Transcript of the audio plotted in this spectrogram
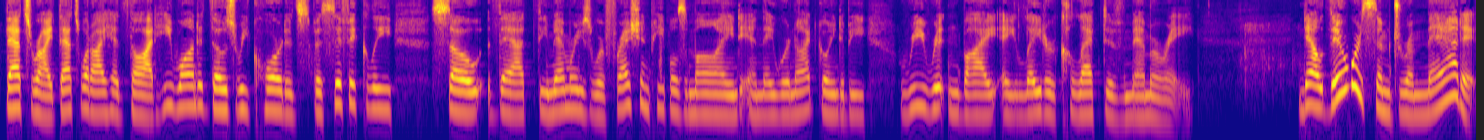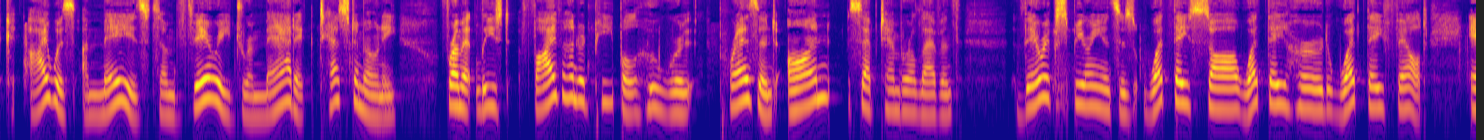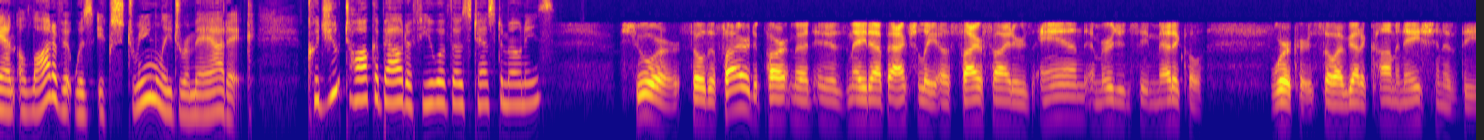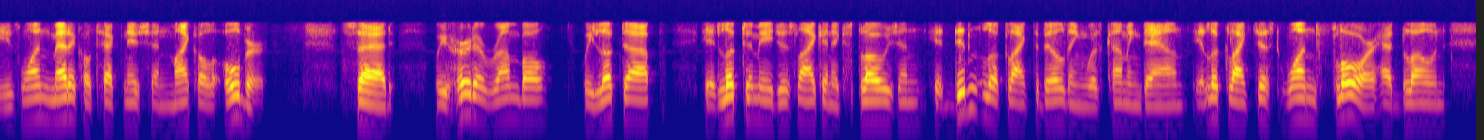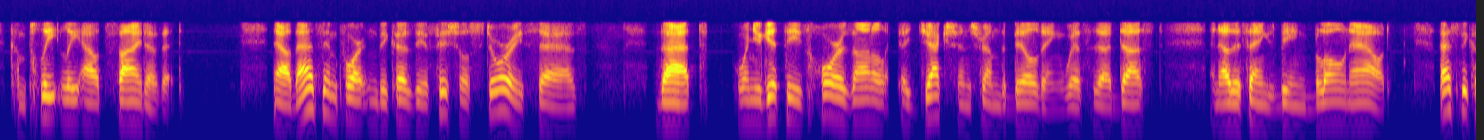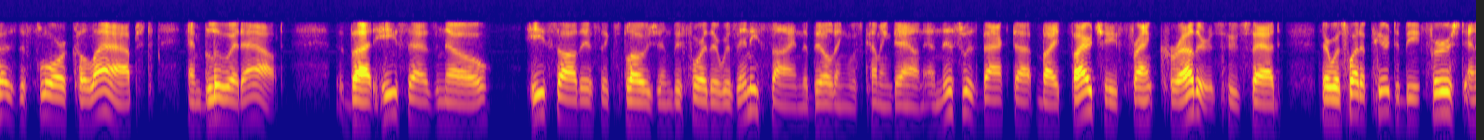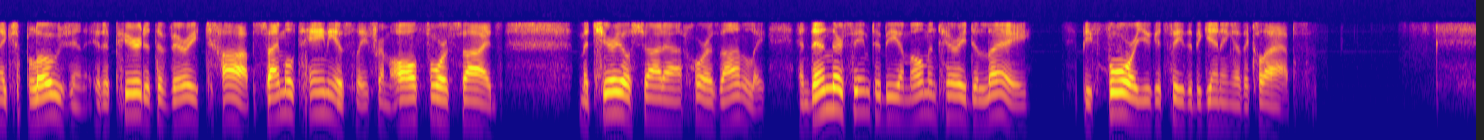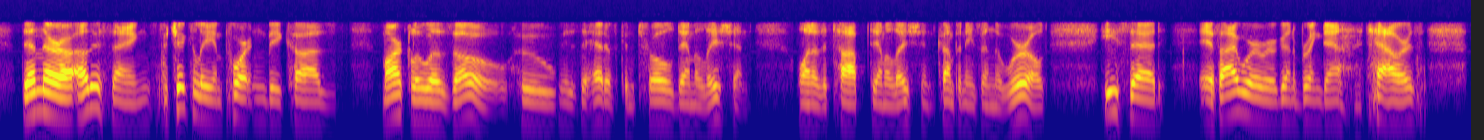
That's right. That's what I had thought. He wanted those recorded specifically so that the memories were fresh in people's mind and they were not going to be rewritten by a later collective memory. Now, there was some dramatic, I was amazed, some very dramatic testimony from at least 500 people who were present on September 11th their experiences, what they saw, what they heard, what they felt, and a lot of it was extremely dramatic. Could you talk about a few of those testimonies? Sure. So the fire department is made up actually of firefighters and emergency medical workers. So I've got a combination of these. One medical technician, Michael Ober, said, We heard a rumble. We looked up. It looked to me just like an explosion. It didn't look like the building was coming down. It looked like just one floor had blown completely outside of it. Now, that's important because the official story says that when you get these horizontal ejections from the building with uh, dust and other things being blown out, that's because the floor collapsed and blew it out. But he says no, he saw this explosion before there was any sign the building was coming down. And this was backed up by Fire Chief Frank Cruthers, who said there was what appeared to be first an explosion. It appeared at the very top, simultaneously from all four sides. Material shot out horizontally. And then there seemed to be a momentary delay before you could see the beginning of the collapse. Then there are other things, particularly important because Mark Loizeaux, who is the head of Controlled Demolition, one of the top demolition companies in the world, he said, if I were going to bring down the towers,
